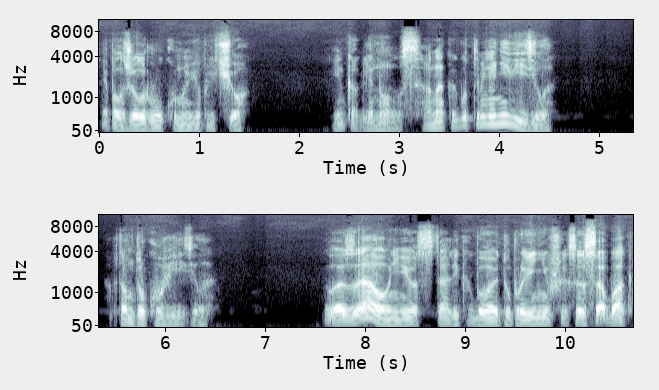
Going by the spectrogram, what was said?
Я положил руку на ее плечо. Инка оглянулась. Она как будто меня не видела, а потом вдруг увидела. Глаза у нее стали, как бывают у провинившихся собак.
